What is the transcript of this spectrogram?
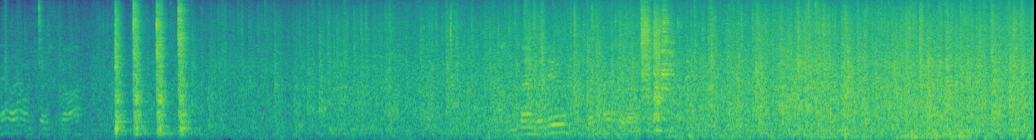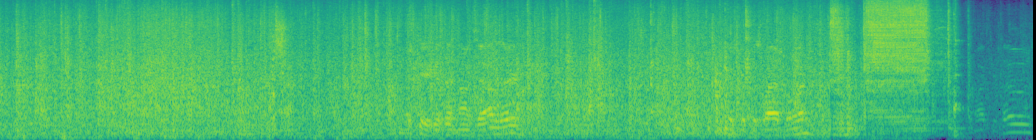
Well, that one's twisted off. Sometimes they do, sometimes they don't. Okay, get that knocked out of there. Let's get this last one. Watch your toes.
